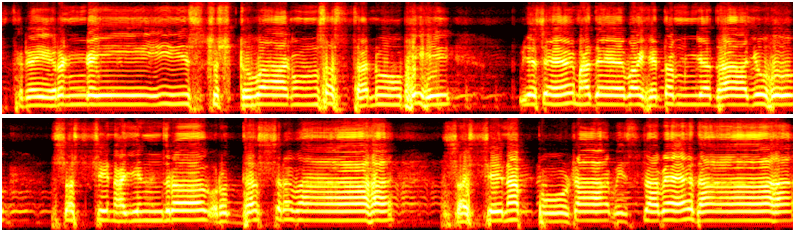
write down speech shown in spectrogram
स्थिरैरङ्गैस्तुष्टुवागुंसस्तनूभिः व्यसेमदेवहितं यदायुः स्वस्ति न इन्द्रो वृद्धस्रवाः स्वस्ति नः पूषा विश्ववेदाः।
